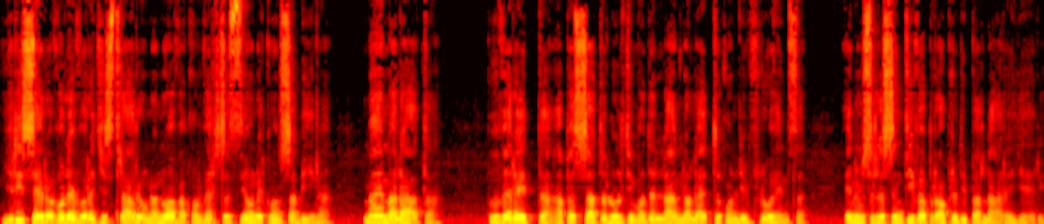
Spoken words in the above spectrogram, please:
Ieri sera volevo registrare una nuova conversazione con Sabina, ma è malata Poveretta, ha passato l'ultimo dell'anno a letto con l'influenza e non se la sentiva proprio di parlare ieri.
